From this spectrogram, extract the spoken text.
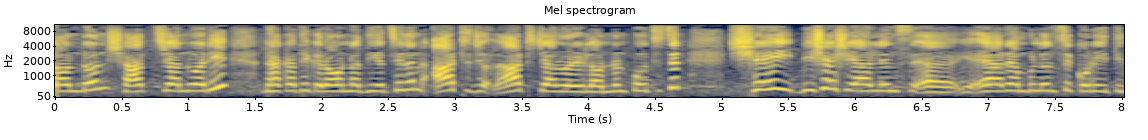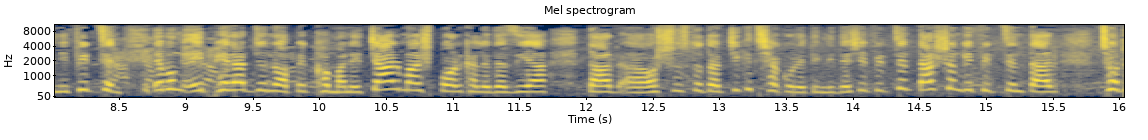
লন্ডন, সাত জানুয়ারি ঢাকা থেকে রওনা দিয়েছিলেন, আট আট জানুয়ারি লন্ডন পৌঁছেছেন। সেই বিশেষ এয়ারলাইন্স এয়ার অ্যাম্বুলেন্সে করেই তিনি ফিরছেন এবং এই ফেরার জন্য অপেক্ষা মানে চার মাস পর খালেদা জিয়া তার অসুস্থতার চিকিৎসা করে তিনি দেশে ফিরছেন। তার সঙ্গে ফিরছেন তার ছোট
